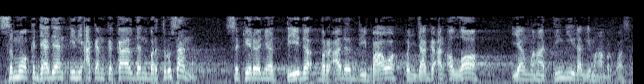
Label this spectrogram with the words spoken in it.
semua kejadian ini akan kekal dan berterusan sekiranya tidak berada di bawah penjagaan Allah yang maha tinggi lagi maha berkuasa.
